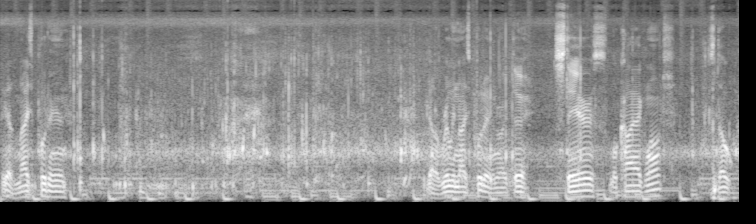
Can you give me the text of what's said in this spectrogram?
They got a nice put in. Got a really nice put in right there. Stairs, little kayak launch. It's dope.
